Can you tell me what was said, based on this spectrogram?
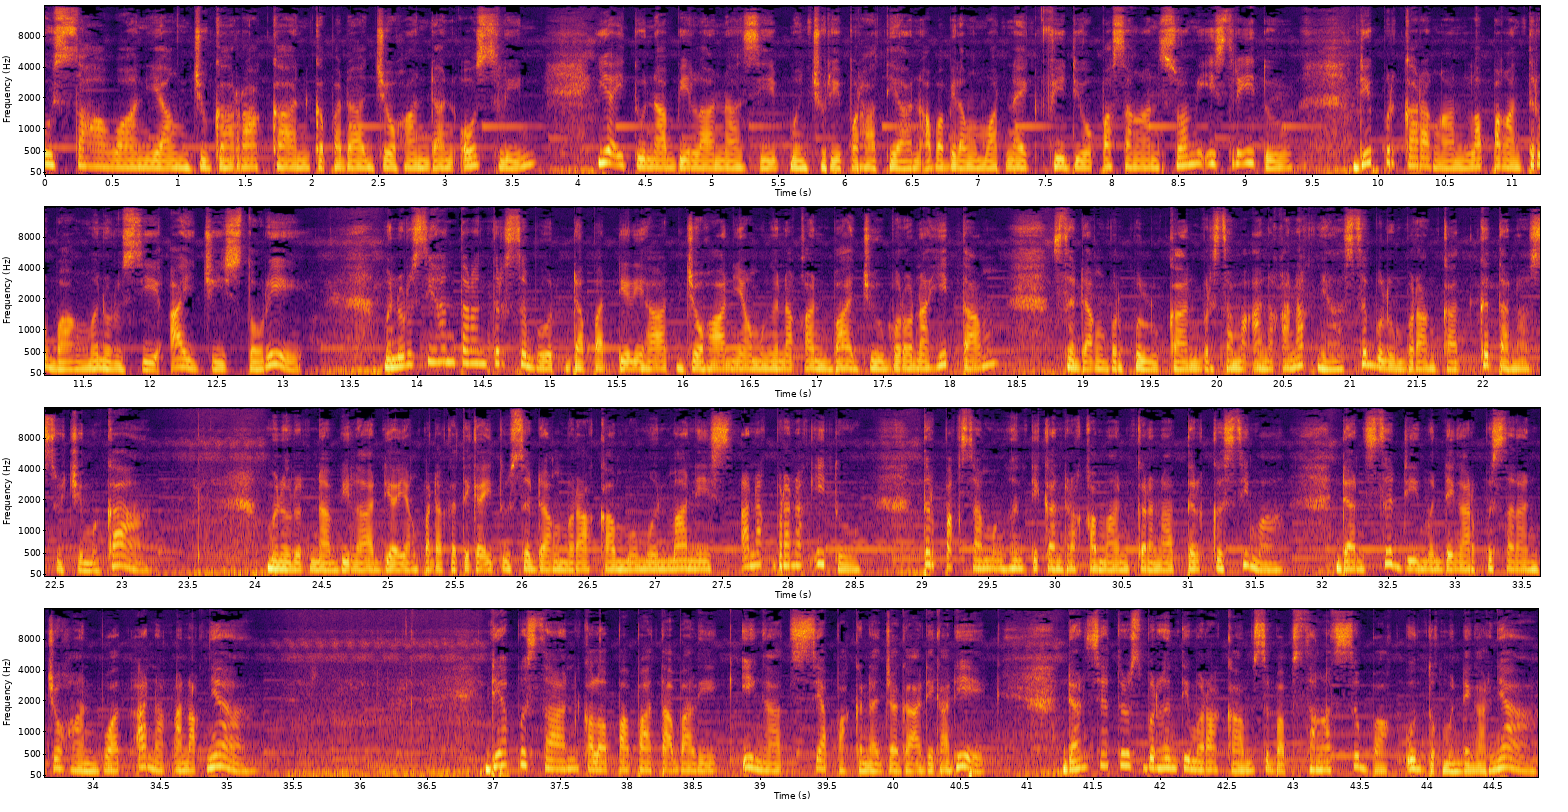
Usahawan yang juga rakan kepada Johan dan Oslin, iaitu Nabila Nazib mencuri perhatian apabila memuat naik video pasangan suami isteri itu di perkarangan lapangan terbang menerusi IG Story. Menerusi hantaran tersebut dapat dilihat Johan yang mengenakan baju berwarna hitam sedang berpelukan bersama anak-anaknya sebelum berangkat ke Tanah Suci Mekah. Menurut Nabila, dia yang pada ketika itu sedang merakam momen manis anak beranak itu terpaksa menghentikan rakaman kerana terkesima dan sedih mendengar pesanan Johan buat anak-anaknya. Dia pesan kalau papa tak balik, ingat siapa kena jaga adik-adik. Dan saya terus berhenti merakam sebab sangat sebab untuk mendengarnya.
